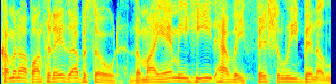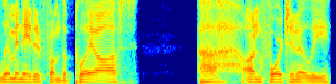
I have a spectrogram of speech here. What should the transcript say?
Coming up on today's episode, the Miami Heat have officially been eliminated from the playoffs. Unfortunately,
